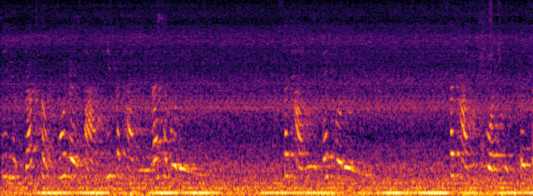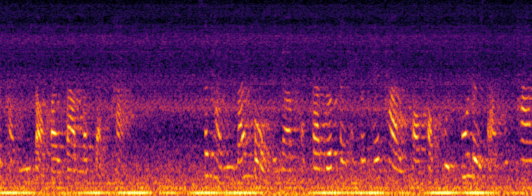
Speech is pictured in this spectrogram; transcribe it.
จะหยุดรับส่งผู้โดยสารที่สถานีราชบุรี สถานีเพชรบุรี สถานีหัวหินเป็นสถานีต่อไปตามลำดับค่ะ สถานีบ้านโป่งในนามของการรถไฟแห่งประเทศไทยขอขอบคุณผู้โดยสารทุกท่าน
